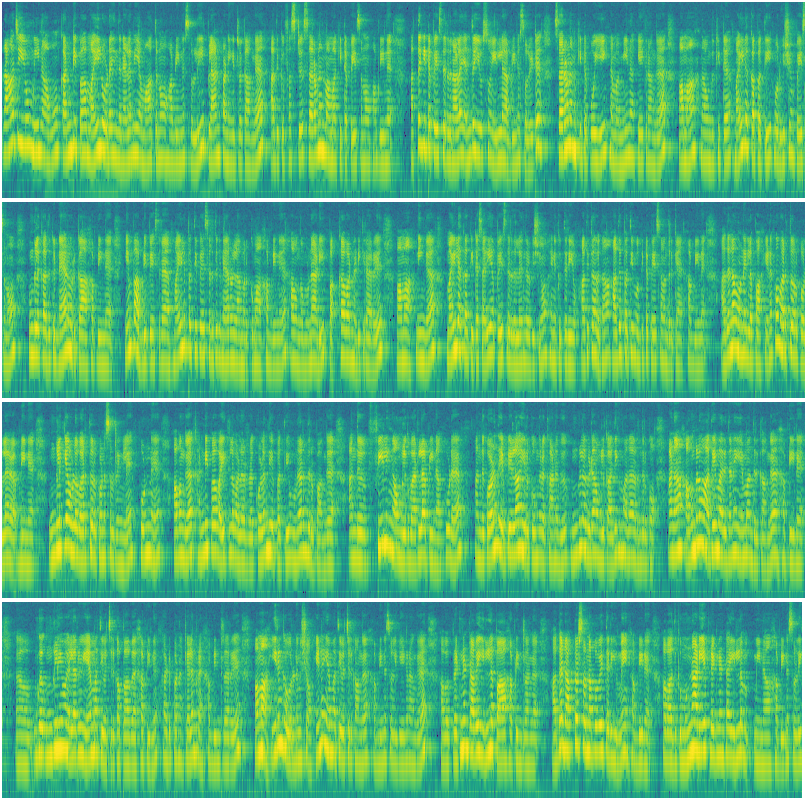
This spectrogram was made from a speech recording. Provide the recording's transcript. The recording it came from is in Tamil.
ராஜியும் மீனாவும் கண்டிப்பாக மயிலோட இந்த நிலைமையை மாற்றணும் அப்படின்னு சொல்லி பிளான் பண்ணிக்கிட்டு இருக்காங்க. அதுக்கு ஃபஸ்ட்டு சரவணன் மாமா கிட்ட பேசணும் அப்படின்னு. அத்தை கிட்ட பேசுறதுனால எந்த யூஸும் இல்லை அப்படின்னு சொல்லிட்டு சரவணன் கிட்ட போய் நம்ம மீனா கேட்குறாங்க மாமா நான் உங்ககிட்ட மயிலக்கா பற்றி ஒரு விஷயம் பேசணும். உங்களுக்கு அதுக்கு நேரம் இருக்கா? அப்படின்னு. ஏன்பா அப்படி பேசுகிற மயிலை பற்றி பேசுறதுக்கு நேரம் இல்லாமல் இருக்குமா? அப்படின்னு அவங்க முன்னாடி பக்காவாக நடிக்கிறாரு. மாமா நீங்கள் மயிலக்கா கிட்ட சரியாக பேசுறது இல்லைங்கிற விஷயம் எனக்கு தெரியும். அதுக்காக தான் அதை பற்றி உங்ககிட்ட பேச வந்திருக்கேன். அப்படின்னு. அதெல்லாம் ஒன்றும் இல்லைப்பா. எனக்கும் வருத்தம் இருக்கும்ல அப்படின்னு. உங்களுக்கே அவ்வளோ வருத்தம் இருக்கும்னு சொல்கிறீங்களே பொண்ணு அவங்க கண்டிப்பாக வயிற்றில் வளர்கிற குழந்தைய பற்றி உணர்ந்திருப்பாங்க. அந்த ஃபீலிங் அவங்களுக்கு வரல அப்படின்னா கூட அந்த குழந்தை எப்படியெல்லாம் இருக்குங்கிற கனவு உங்களை விட அவங்களுக்கு அதிகமாக தான் இருந்திருக்கும். ஆனால் அவங்களும் அதே மாதிரி தானே ஏமாந்துருக்காங்க அப்படின்னு உங்கள் உங்களையும் எல்லாரையும் ஏமாற்றி வச்சிருக்காப்பாவ அப்படின்னு கடுப்பாக நான் கிளம்புறேன் அப்படின்றாரு. மாமா இருங்க ஒரு நிமிஷம். என்ன ஏமாற்றி வச்சிருக்காங்க அப்படின்னு சொல்லி கேட்குறாங்க அவள் ப்ரெக்னெண்ட்டாகவே இல்லைப்பா அப்படின்றாங்க. அதை டாக்டர் சொன்னப்பவே தெரியுமே அப்படின்னு. அவள் அதுக்கு முன்னாடியே ப்ரெக்னெண்ட்டாக இல்லை மீனா அப்படின்னு சொல்லி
